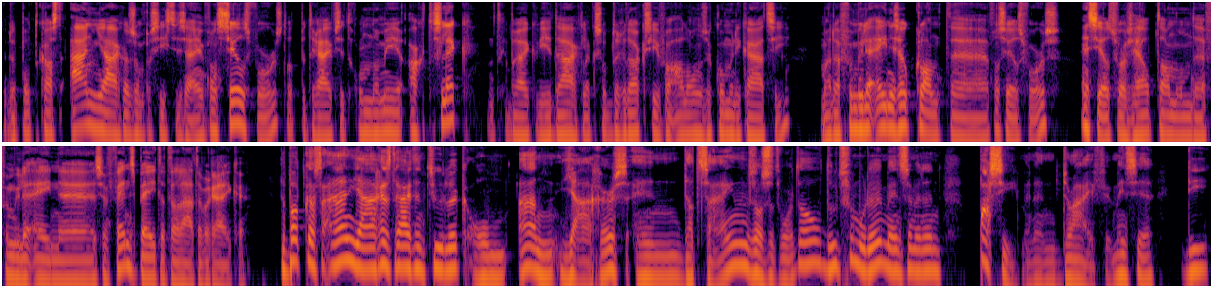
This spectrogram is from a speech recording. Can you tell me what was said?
De podcast Aanjagers om precies te zijn van Salesforce. Dat bedrijf zit onder meer achter Slack. Dat gebruiken we hier dagelijks op de redactie voor al onze communicatie. Maar de Formule 1 is ook klant eh, van Salesforce. En Salesforce helpt dan om de Formule 1 eh, zijn fans beter te laten bereiken. De podcast Aanjagers draait natuurlijk om aanjagers. En dat zijn, zoals het woord al doet vermoeden, mensen met een passie, met een drive. Mensen die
